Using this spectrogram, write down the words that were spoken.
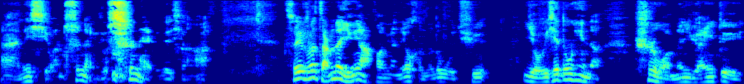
哎，你喜欢吃哪个就吃哪个就行啊。所以说，咱们的营养方面有很多的误区。有一些东西呢，是我们源于对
